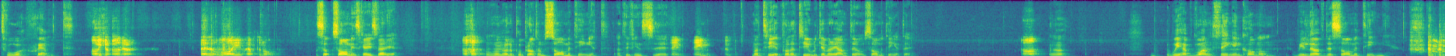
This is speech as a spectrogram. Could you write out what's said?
två skämt. Ja, vilka var det? Eller vad är skämten om? Sa- samiska i Sverige. Jaha. Och hon håller på att prata om Sametinget. Att det finns... Eh, det är, man tre, pratar tre olika varianter om Sametinget där. ja. Ja. We have one thing in common. We love the Sameting.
